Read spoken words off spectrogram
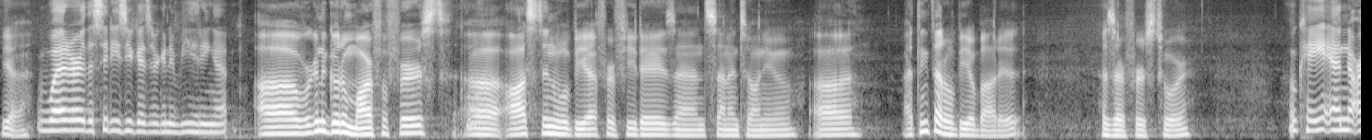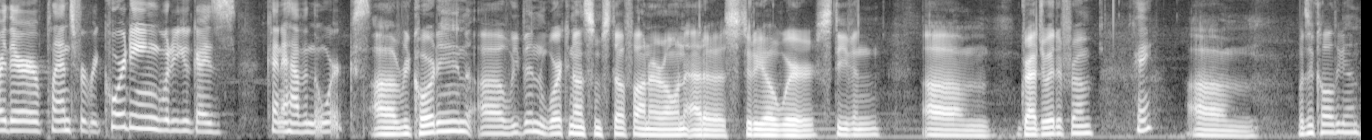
Yeah. What are the cities you guys are going to be hitting up? Uh, we're gonna go to Marfa first. Uh, Austin we'll be at for a few days, and San Antonio. Uh, I think that'll be about it as our first tour. Okay, and are there plans for recording? What do you guys kind of have in the works? Uh, recording. Uh, we've been working on some stuff on our own at a studio where Steven um, graduated from. Okay. Um, what's it called again?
